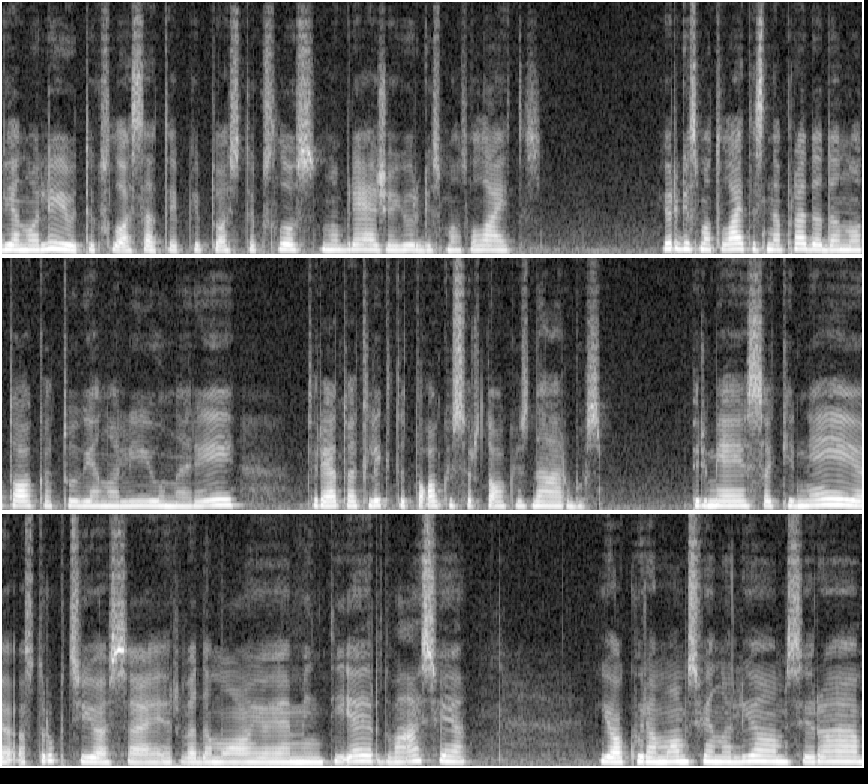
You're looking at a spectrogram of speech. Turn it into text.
vienuolyjų tiksluose, taip kaip tuos tikslus nubrėžia Jurgis Matulaitis. Jurgis Matulaitis nepradeda nuo to, kad tų vienuolyjų nariai turėtų atlikti tokius ir tokius darbus. Pirmieji sakiniai instrukcijose ir vedamojoje mintyje ir dvasioje jo kuriamoms vienuolijoms yra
